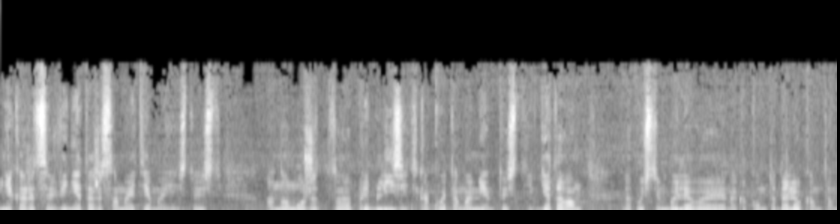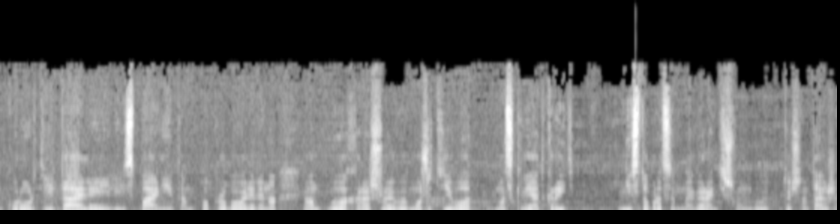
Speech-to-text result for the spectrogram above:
мне кажется, в вине та же самая тема есть, то есть оно может э, приблизить какой-то момент. То есть где-то вам, допустим, были вы на каком-то далеком там курорте Италии или Испании, там попробовали вино, и вам было хорошо, и вы можете его в Москве открыть, не стопроцентная гарантия, что он будет точно так же,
